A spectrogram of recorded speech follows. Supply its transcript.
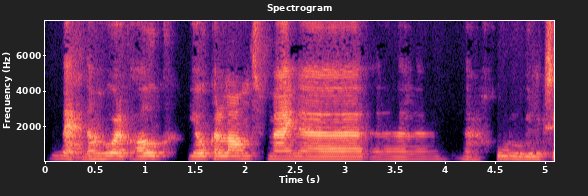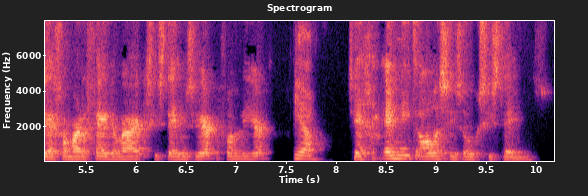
nou ja, dan hoor ik ook Joke Land, mijn uh, nou, guru wil ik zeggen, maar degene waar ik systemisch werken van leer, ja. zeggen. En niet alles is ook systemisch.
